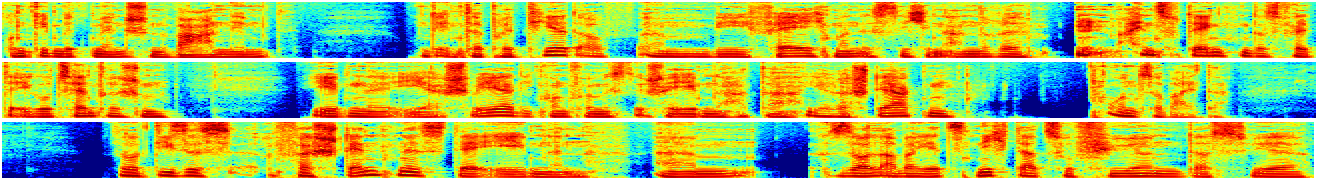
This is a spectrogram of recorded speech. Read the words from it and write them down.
und die Mitmenschen wahrnimmt und interpretiert, auf ähm, wie fähig man ist, sich in andere einzudenken. Das fällt der egozentrischen Ebene eher schwer. Die konformistische Ebene hat da ihre Stärken und so weiter. So, dieses Verständnis der Ebenen ähm, soll aber jetzt nicht dazu führen, dass wir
